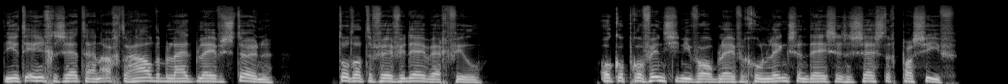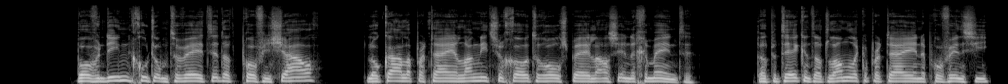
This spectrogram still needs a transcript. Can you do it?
die het ingezette en achterhaalde beleid bleven steunen, totdat de VVD wegviel. Ook op provincieniveau bleven GroenLinks en D66 passief. Bovendien goed om te weten dat provinciaal lokale partijen lang niet zo'n grote rol spelen als in de gemeente. Dat betekent dat landelijke partijen in de provincie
